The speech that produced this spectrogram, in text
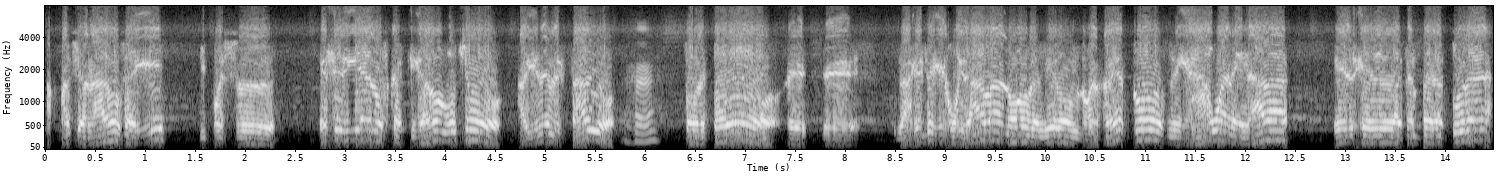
apasionados ahí y pues eh, ese día nos castigaron mucho ahí en el estadio sobre todo este, la gente que cuidaba, no nos vendieron refrescos, ni agua, ni nada. El, el- la temperatura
